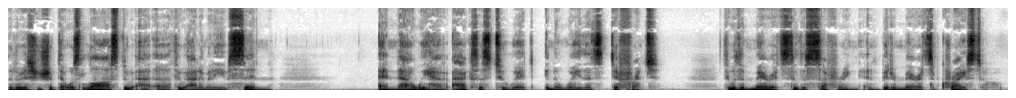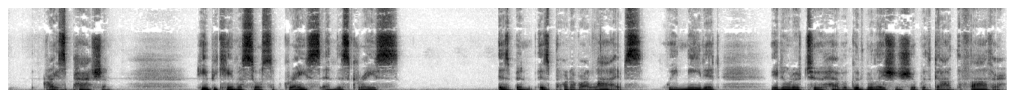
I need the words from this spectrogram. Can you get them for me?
the relationship that was lost through uh, through Adam and Eve's sin, and now we have access to it in a way that's different through the merits, through the suffering and bitter merits of Christ, Christ's passion. He became a source of grace, and this grace has been is part of our lives. We need it in order to have a good relationship with God the Father.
